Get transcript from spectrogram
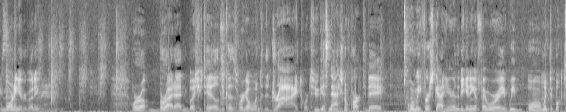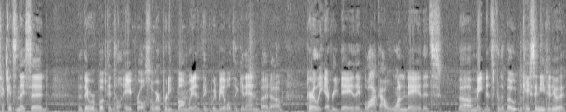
Good morning, everybody. We're up bright-eyed and bushy-tailed because we're going to the dry Tortugas National Park today. When we first got here in the beginning of February, we uh, went to book tickets and they said that they were booked until April, so we are pretty bummed. We didn't think we'd be able to get in, but um, apparently every day they block out one day that's uh, maintenance for the boat in case they need to do it.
